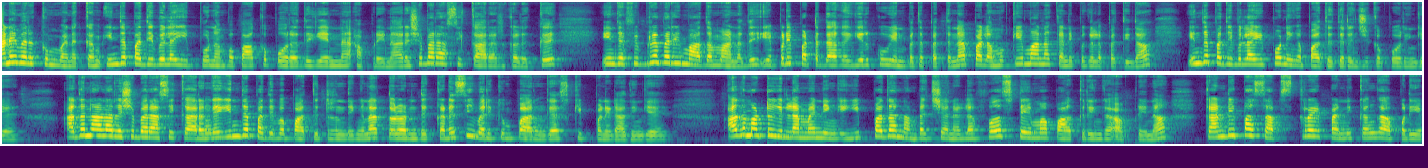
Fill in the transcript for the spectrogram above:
அனைவருக்கும் வணக்கம். இந்த பதிவில் இப்போ நம்ம பார்க்க போகிறது என்ன அப்படின்னா ரிஷபராசிக்காரர்களுக்கு இந்த பிப்ரவரி மாதமானது எப்படிப்பட்டதாக இருக்கும் என்பதை பற்றின பல முக்கியமான கணிப்புகளை பற்றி தான் இந்த பதிவில் இப்போ நீங்கள் பார்த்து தெரிஞ்சுக்க போகிறீங்க அதனால் ரிஷபராசிக்காரங்க இந்த பதிவை பார்த்துட்டு இருந்தீங்கன்னா தொடர்ந்து கடைசி வரைக்கும் பாருங்கள் ஸ்கிப் பண்ணிடாதீங்க. அது மட்டும் இல்லாமல் நீங்கள் இப்போ தான் நம்ம சேனலில் ஃபர்ஸ்ட் டைமாக பார்க்குறீங்க அப்படின்னா கண்டிப்பாக சப்ஸ்கிரைப் பண்ணிக்கோங்க. அப்படியே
